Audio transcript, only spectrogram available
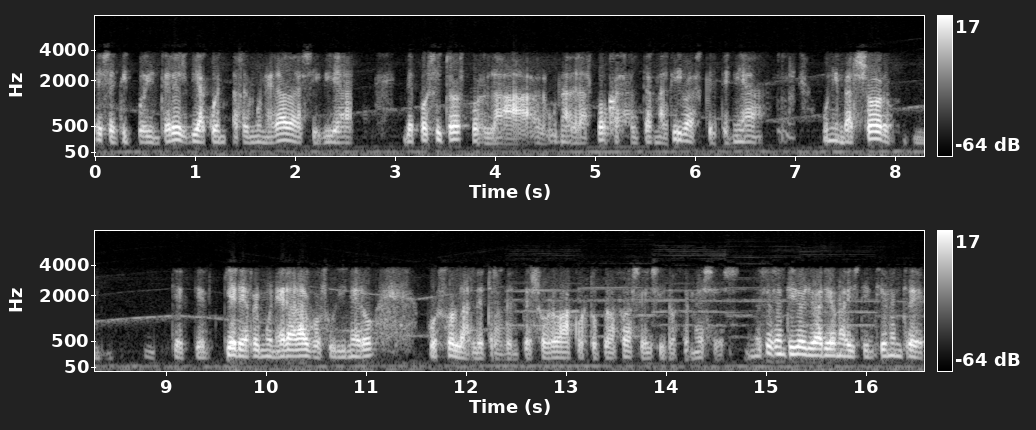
ese tipo de interés vía cuentas remuneradas y vía depósitos, pues la, una de las pocas alternativas que tenía un inversor que, quiere remunerar algo su dinero, pues son las letras del Tesoro a corto plazo a 6 y 12 meses. En ese sentido yo haría una distinción entre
